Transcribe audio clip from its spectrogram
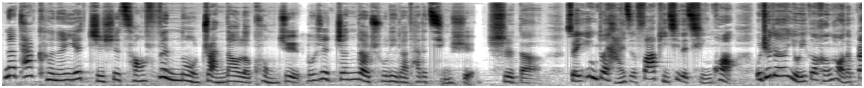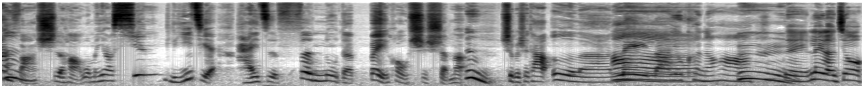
那他可能也只是从愤怒转到了恐惧，不是真的处理了他的情绪。是的。所以应对孩子发脾气的情况，我觉得有一个很好的办法嗯。是哈，我们要先理解孩子愤怒的背后是什么，嗯，是不是他饿了啊、累了有可能哈。嗯，对，累了就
